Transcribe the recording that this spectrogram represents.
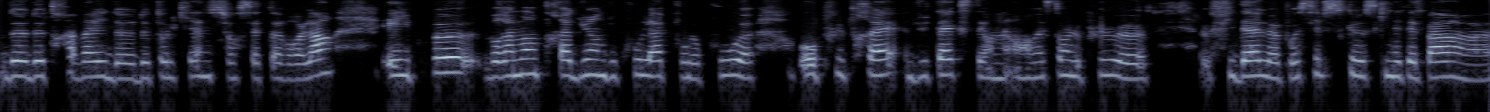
de, travail de, Tolkien sur cette œuvre-là et il peut vraiment traduire du coup là pour le coup euh, au plus près du texte et en, restant le plus euh, fidèle possible, ce, que, ce qui n'était pas,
